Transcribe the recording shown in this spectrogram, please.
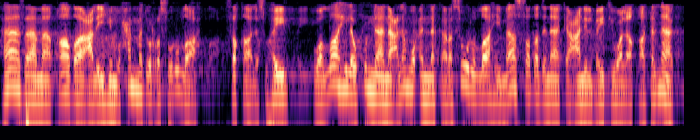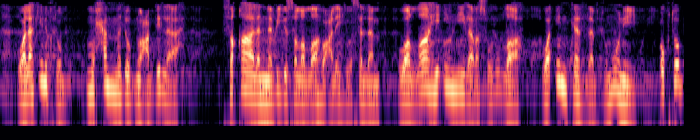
هذا ما قاضى عليه محمد رسول الله. فقال سهيل والله لو كنا نعلم أنك رسول الله ما صددناك عن البيت ولا قاتلناك ولكن اكتب محمد بن عبد الله. فقال النبي صلى الله عليه وسلم والله إني لرسول الله وإن كذبتموني. اكتب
